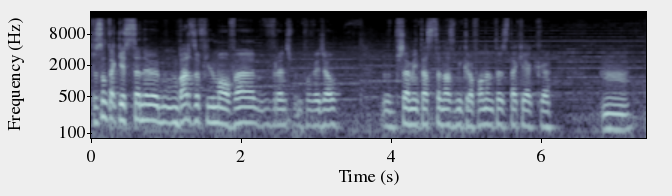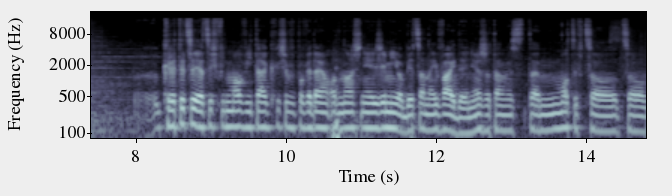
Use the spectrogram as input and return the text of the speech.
To są takie sceny bardzo filmowe, wręcz bym powiedział. Przynajmniej ta scena z mikrofonem to jest tak jak mm, krytycy jacyś filmowi tak się wypowiadają odnośnie Ziemi Obiecanej Wajdy, nie? Że tam jest ten motyw, co, co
